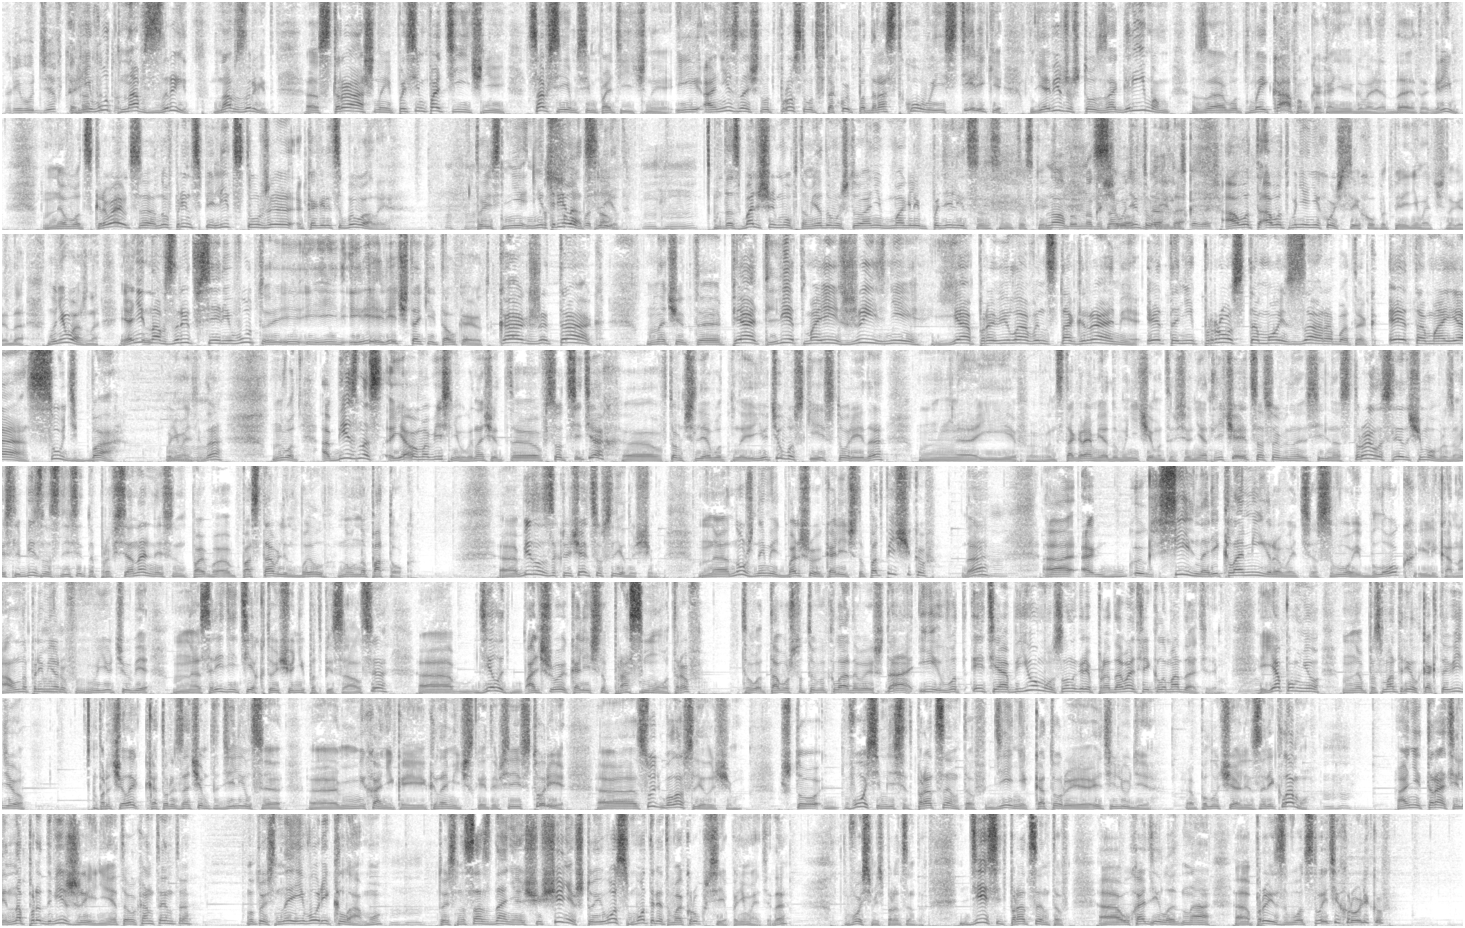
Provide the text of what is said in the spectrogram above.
Ревут девки? Ревут на взрыд, на взрыд. Э, страшные, посимпатичней, совсем симпатичные. И они, значит, вот просто вот в такой подростковой истерике, я вижу, что за гримом, за вот мейкапом, как они говорят, да, это грим, вот, скрываются, ну, в принципе, лица-то уже, как говорится, бывалые. То есть не, не 13 лет. Да с большим опытом. Я думаю, что они могли поделиться, так сказать, Нам бы много с чего, аудиторией. Да, Да. А, вот, а вот мне не хочется их опыт перенимать, честно говоря, да. Но неважно. И они на взрыв все ревут и, и, и, и речь такие толкают. Как же так? Значит, э, пять лет моей жизни я провела в Инстаграме. Это не просто мой заработок, это моя судьба. Понимаете, да? Ну Вот. А бизнес, я вам объясню. Значит, э, в соцсетях, э, в том числе вот ютубовские истории, да, э, и в Инстаграме, я думаю, ничем это все не отличается особенно сильно, строилось следующим образом. Если бизнес действительно профессиональный, если он по- по- поставлен был, ну, на поток. Э, Бизнес заключается в следующем. Э, Нужно иметь большое количество подписчиков, да, г- сильно рекламировать свой блог или канал, например, в- в Ютубе м, среди тех, кто еще не подписался, а, делать большое количество просмотров того- что ты выкладываешь, да, и вот эти объемы, условно говоря, продавать рекламодателям. И я помню, посмотрел как-то видео про человека, который зачем-то делился э, механикой экономической этой всей истории. Э, суть была в следующем, что 80% денег, которые эти люди э, получали за рекламу, они тратили на продвижение этого контента. Ну, то есть на его рекламу, то есть на создание ощущения, что его смотрят вокруг все, понимаете, да? 80%. 10% а, уходило на а, производство этих роликов.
